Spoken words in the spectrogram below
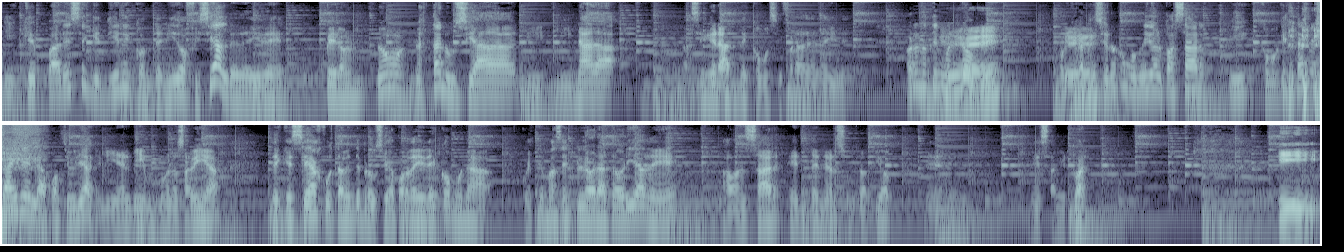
y que parece que tiene contenido oficial de DD, pero no, no está anunciada ni, nada así grande como si fuera de DD. Ahora no tengo el nombre. Porque la mencionó como medio al pasar y como que está en el aire la posibilidad, que ni él mismo lo sabía, de que sea justamente producida por D&D como una cuestión más exploratoria de avanzar en tener su propio eh, mesa virtual. Y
